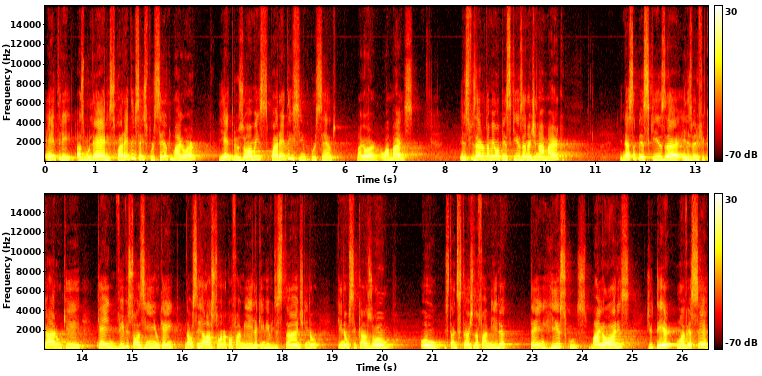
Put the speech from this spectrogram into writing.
Entre as mulheres, 46% maior, e entre os homens, 45% maior ou a mais. Eles fizeram também uma pesquisa na Dinamarca, e nessa pesquisa eles verificaram que quem vive sozinho, quem não se relaciona com a família, quem vive distante, quem não, quem não se casou, ou está distante da família tem riscos maiores de ter um AVC.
